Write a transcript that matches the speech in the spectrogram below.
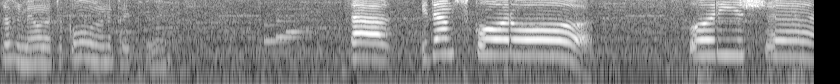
Зрозуміло, на такому воно не працює. Так, ідемо скоро. Скоріше.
